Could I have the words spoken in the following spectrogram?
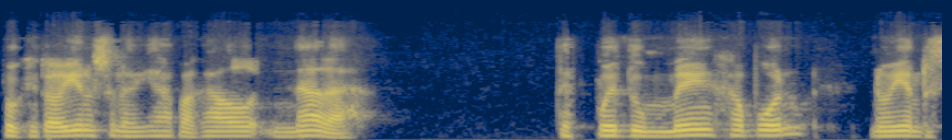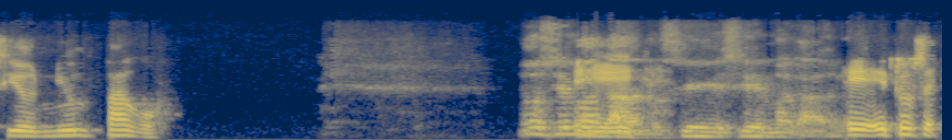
Porque todavía no se les había pagado nada. Después de un mes en Japón, no habían recibido ni un pago. No, sí, es macabro, sí, sí, es macabro. Eh, entonces,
